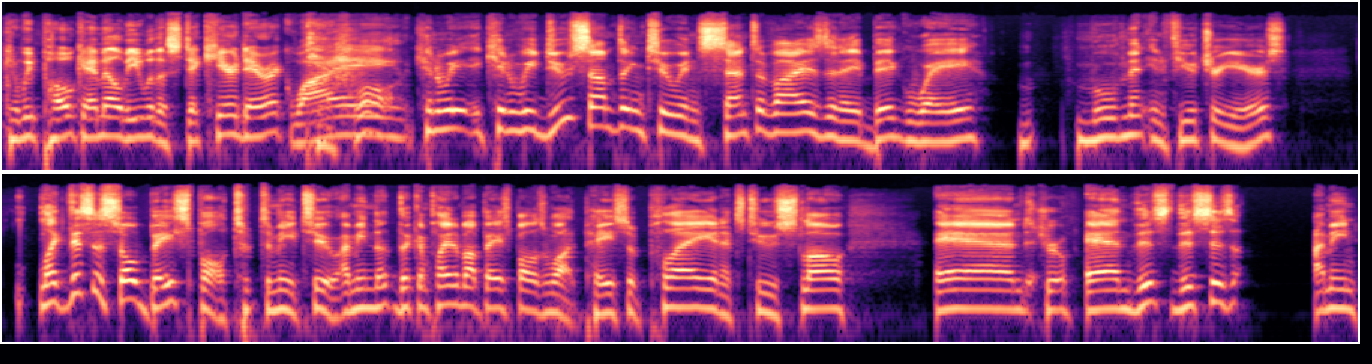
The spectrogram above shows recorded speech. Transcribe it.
can we poke MLB with a stick here, Derek? Why? Well, can we can we do something to incentivize in a big way movement in future years? Like this is so baseball to, to me too. I mean, the, the complaint about baseball is what pace of play and it's too slow, and true. And this this is, I mean,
